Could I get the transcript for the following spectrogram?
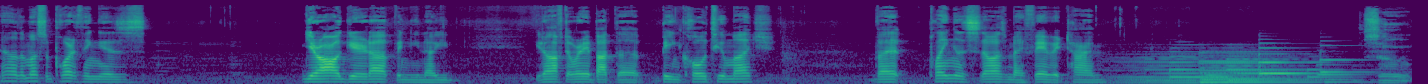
no, the most important thing is you're all geared up and you know you you don't have to worry about the being cold too much. But playing in the snow is my favorite time. So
